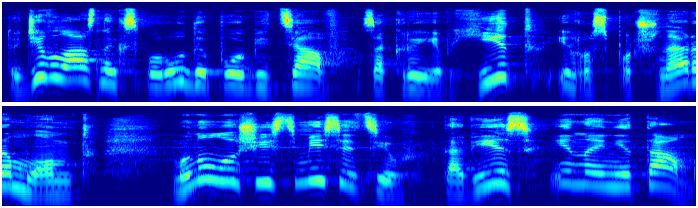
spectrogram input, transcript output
Тоді власник споруди пообіцяв, закриє вхід і розпочне ремонт. Минуло шість місяців, та віз і нині там.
